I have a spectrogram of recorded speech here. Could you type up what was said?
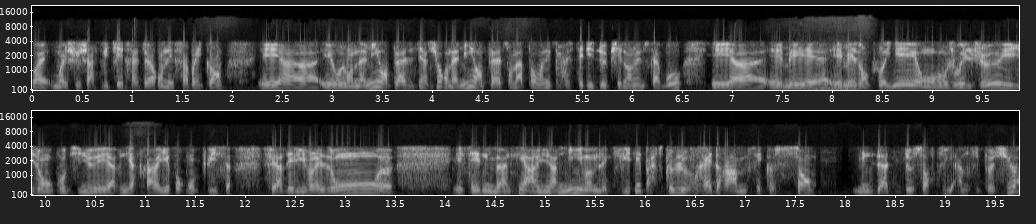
Ouais, moi je suis charcutier traiteur, on est fabricant et, euh, et, on a mis en place, bien sûr, on a mis en place, on n'a pas, on n'est pas resté les deux pieds dans le même sabot et, euh, et, mes, employés ont joué le jeu, ils ont continué à venir travailler pour qu'on puisse faire des livraisons, euh, essayer de maintenir un, un minimum d'activité parce que le vrai drame, c'est que sans une date de sortie un petit peu sûre,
